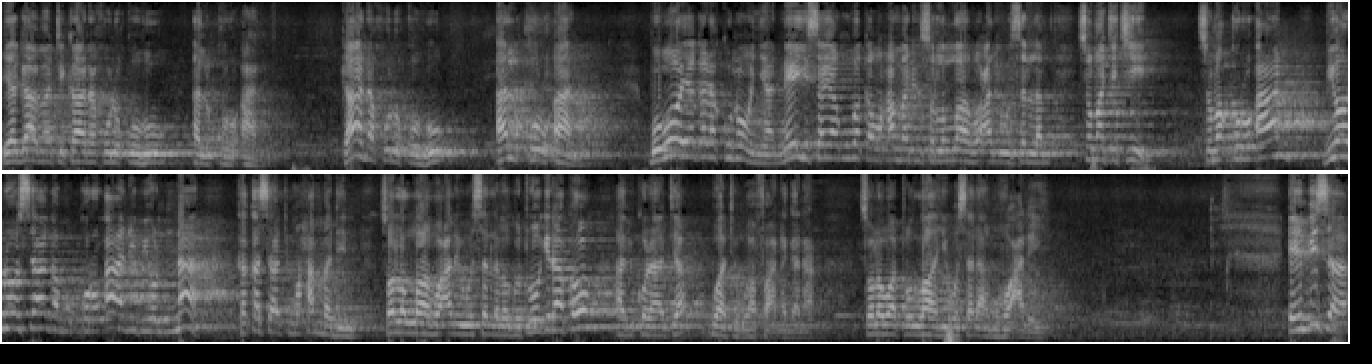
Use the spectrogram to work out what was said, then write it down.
yagamba nti kana khuluquhu alquran. Kana khuluquhu alquran. Bweoba oyagala kunoonya neeyisa ya mubaka muhammadin salllahalaihi wasallam soma kiki soma quran byonosanga mu qurani byonna kakasa nti muhammadin salllahalaihi wasallam. Gwetwogerako abikola atya? Bwatyo bwafanagana salawatu llahi wasalamuhu alaihi. Empisa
